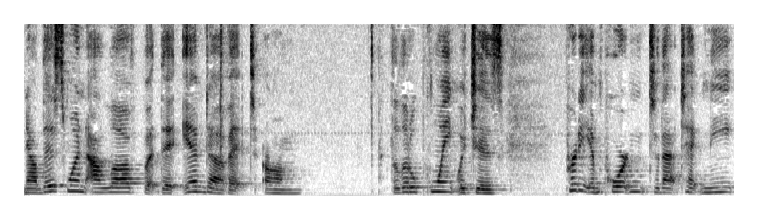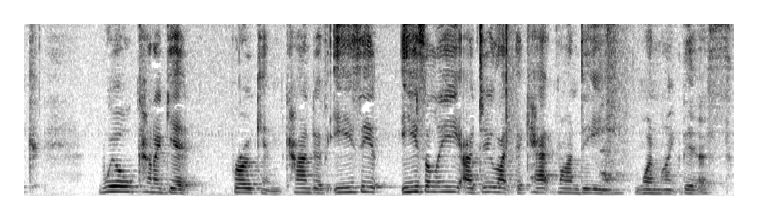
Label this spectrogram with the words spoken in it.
Now this one I love, but the end of it, um, the little point, which is pretty important to that technique will kind of get broken kind of easy easily. I do like the Kat Von D one like this.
